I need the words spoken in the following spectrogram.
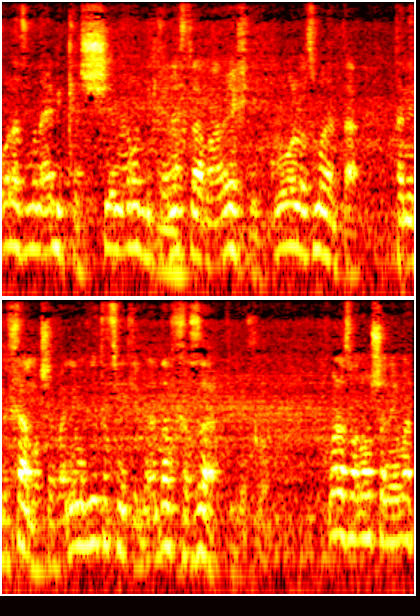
כל הזמן היה לי קשה מאוד להיכנס למערכת, כל הזמן אתה, אתה נלחם. עכשיו, אני מגדיר את עצמי כבן אדם חזק, כביכול. כל הזמן, או שאני עמד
